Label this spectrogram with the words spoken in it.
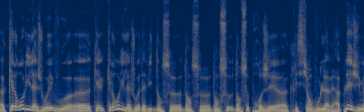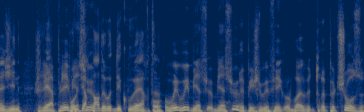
Euh, quel rôle il a joué, vous euh, quel, quel rôle il a joué, David, dans ce, dans ce, dans ce, dans ce projet, euh, Christian? Vous l'avez appelé, j'imagine, Je l'ai appelé, pour bien lui faire sûr. part de votre découverte. Oh, oui, oui, bien sûr, bien sûr. Et puis je lui ai fait très peu de choses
